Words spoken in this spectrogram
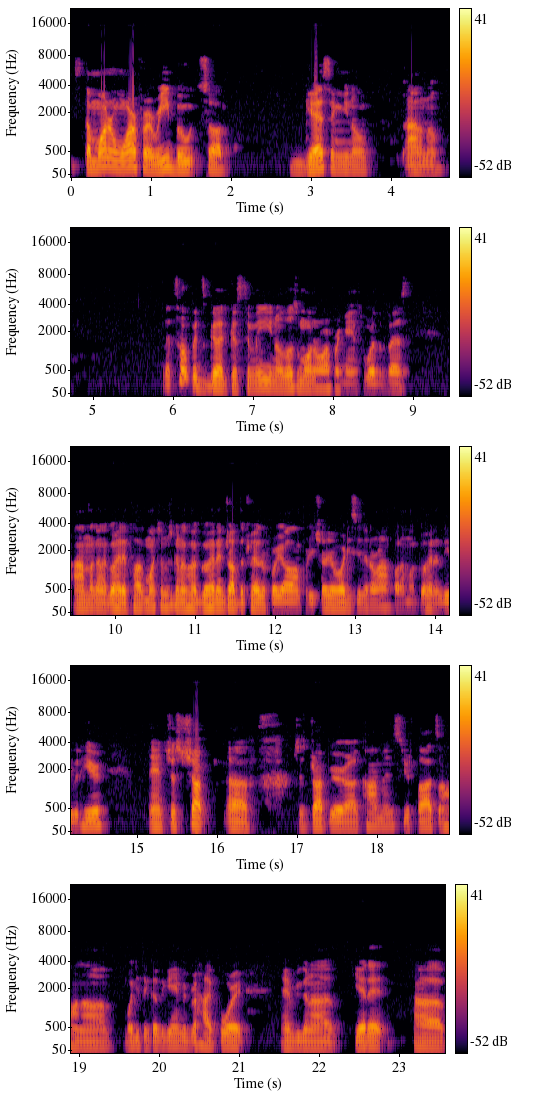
it's the Modern Warfare reboot, so I'm guessing you know I don't know. Let's hope it's good, because to me, you know, those Modern Warfare games were the best. I'm not gonna go ahead and talk much. I'm just gonna go ahead and drop the trailer for y'all. I'm pretty sure you've already seen it around, but I'm gonna go ahead and leave it here, and just drop, uh, just drop your uh, comments, your thoughts on uh, what do you think of the game. If you're hyped for it, and if you're gonna get it, uh,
